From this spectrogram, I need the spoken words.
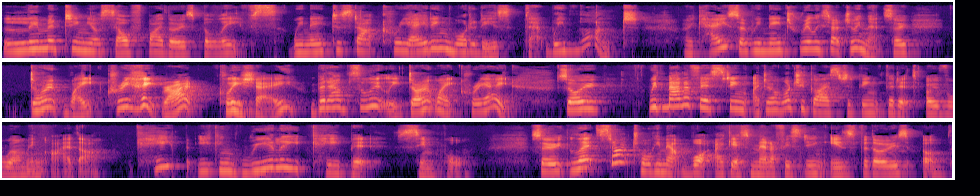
limiting yourself by those beliefs? We need to start creating what it is that we want, okay? So we need to really start doing that. So don't wait, create, right? Cliche, but absolutely don't wait, create. So with manifesting, I don't want you guys to think that it's overwhelming either. Keep, you can really keep it simple. So let's start talking about what I guess manifesting is for those of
